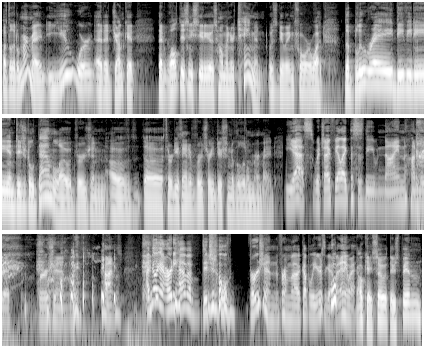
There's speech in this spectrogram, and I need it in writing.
of The Little Mermaid, you were at a junket that Walt Disney Studios Home Entertainment was doing for what? The Blu ray, DVD, and digital download version of the 30th anniversary edition of The Little Mermaid. yes, which I feel like this is the 900th version we've gotten. I feel like I already have a digital version from a couple of years ago. But anyway, Okay, so there's been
